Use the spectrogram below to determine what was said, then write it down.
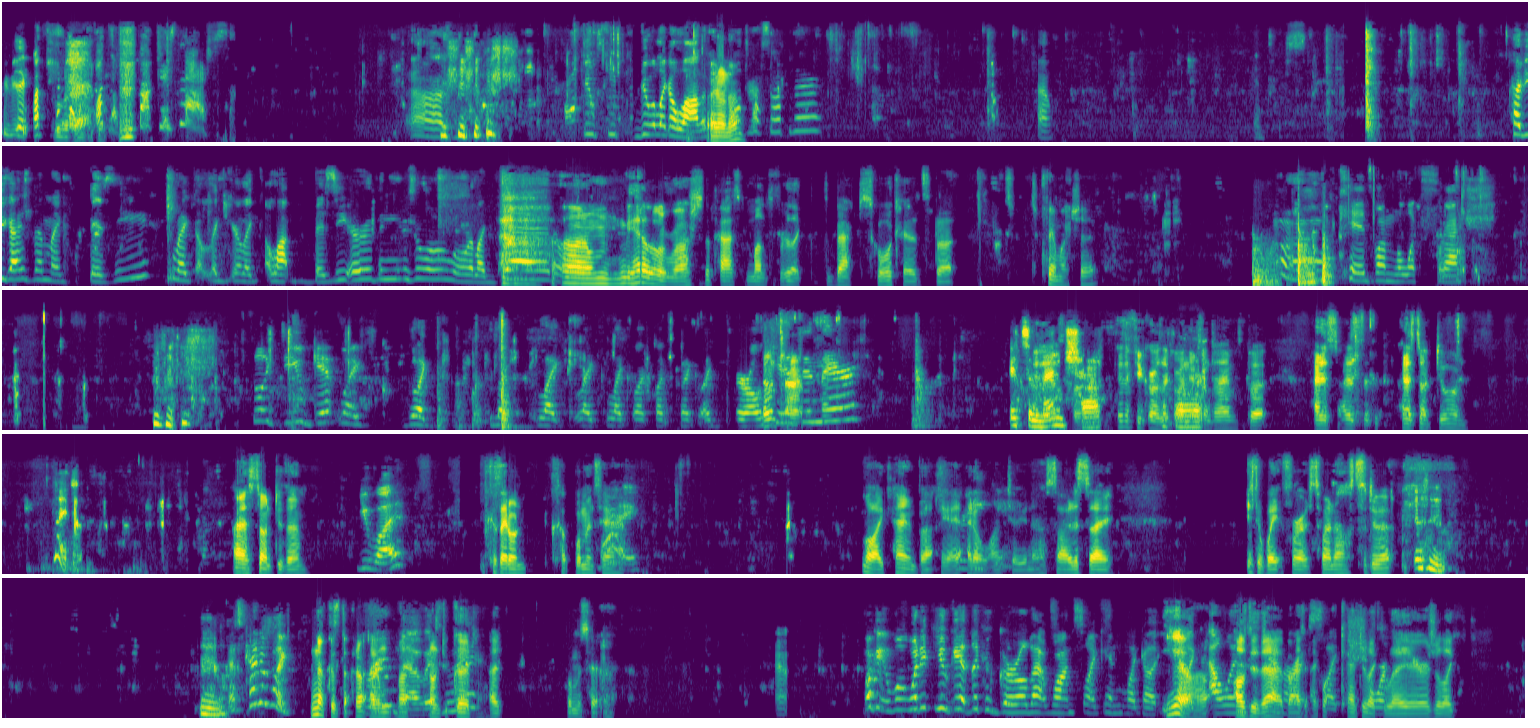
They'd be like, what the, what the fuck is this? Uh, do people do like a lot of I don't people know. dress up there? Oh, interesting. Have you guys been like busy? Like like you're like a lot busier than usual, or like dead? Or... um, we had a little rush the past month for like the back to school kids, but that's pretty much it. Oh, kids want to look fresh. so like, do you get like like like like like like like like like like girl kids in there? It's a It is, men's shop. There's a few girls that go in there sometimes, but I just, I just, I just don't do them. Nice. I just don't do them You what? because I don't cut women's hair. Why? Well, I can, but I, I don't want to, you know. So I just say you have to wait for someone else to do it. Mhm. Mm. That's kind of like No, because I don't, I'm Rude, not, though, I don't do isn't good it? at women's hair. Okay. Well, what if you get like a girl that wants like in like a Yeah, like Ellen I'll do that, but I, I like, can't do like layers or like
